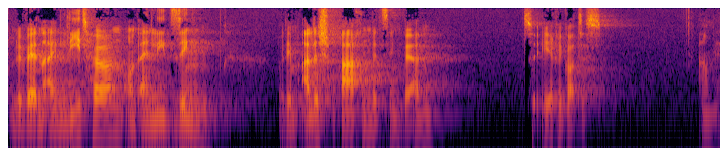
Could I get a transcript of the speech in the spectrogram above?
und wir werden ein Lied hören und ein Lied singen, bei dem alle Sprachen mitsingen werden, zur Ehre Gottes. Amen.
